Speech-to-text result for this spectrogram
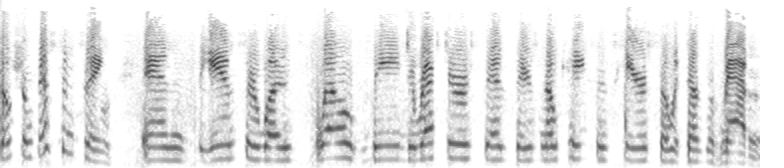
social distancing. And the answer was, well, the director says there's no cases here, so it doesn't matter.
